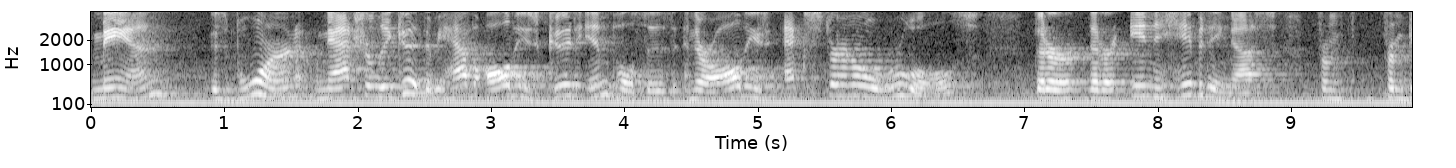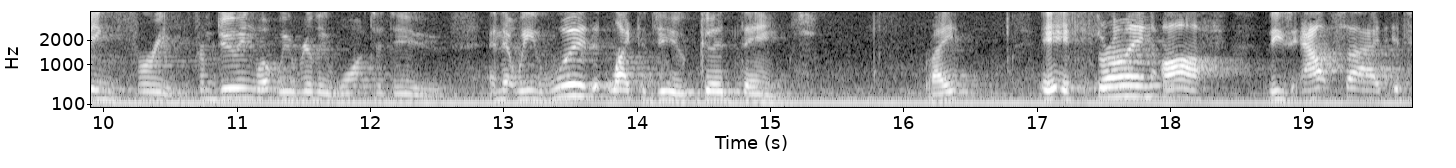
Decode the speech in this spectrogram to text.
man is born naturally good, that we have all these good impulses and there are all these external rules that are that are inhibiting us from from being free, from doing what we really want to do, and that we would like to do good things, right? It's throwing off these outside, it's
